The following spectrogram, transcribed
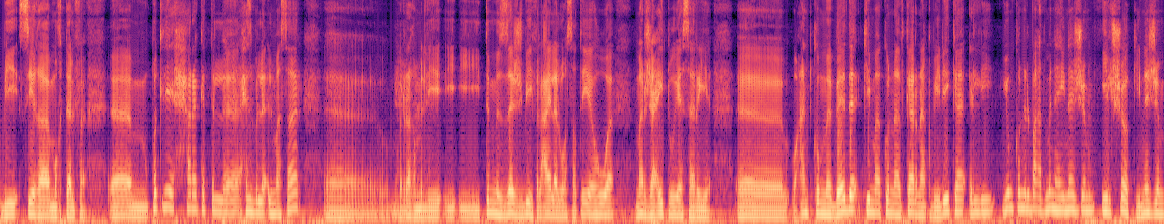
بصيغة مختلفة. قلت لي حركة حزب المسار آه، بالرغم اللي يتم الزج به في العائلة الوسطية هو مرجعيته يسارية. أه وعندكم مبادئ كما كنا ذكرنا قبيليك اللي يمكن البعض منها ينجم يلشوك ينجم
